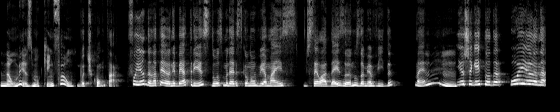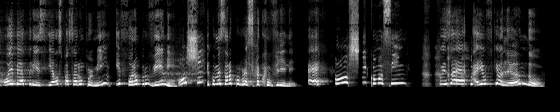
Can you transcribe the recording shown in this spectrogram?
não mesmo. Quem são? Vou te contar. Fui andando até Ana e Beatriz, duas mulheres que eu não via mais de, sei lá, 10 anos da minha vida, né? Hum, E eu cheguei toda, oi Ana, oi Beatriz. E elas passaram por mim e foram pro Vini. oxi, E começaram a conversar com o Vini. oxi, como assim? Aí eu fiquei olhando.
